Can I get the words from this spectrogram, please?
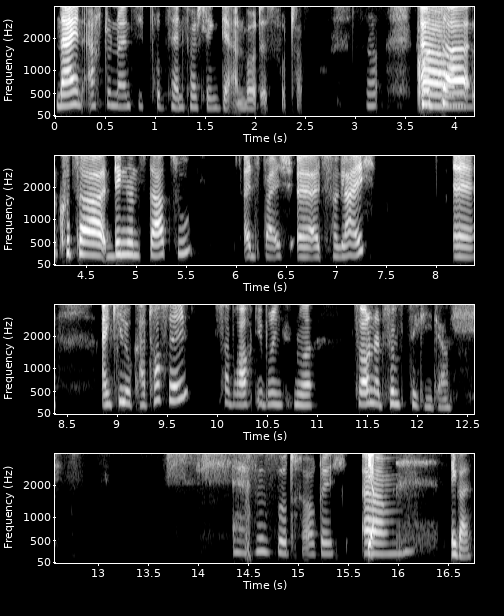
Nein, 98% verschlingt der Anbau des Futters. Kurzer, Ähm. kurzer Dingens dazu, als, Beisch äh, als Vergleich. Äh, ein Kilo Kartoffeln verbraucht übrigens nur 250 Liter. Es ist so traurig. Ja. Ähm, Egal.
